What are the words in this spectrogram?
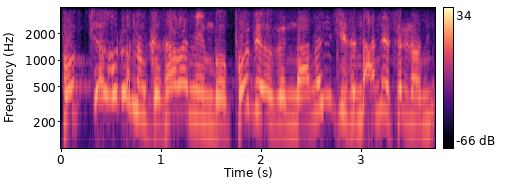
법적으로는 그 사람이 뭐 법에 어긋나는 짓은 안 했을는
